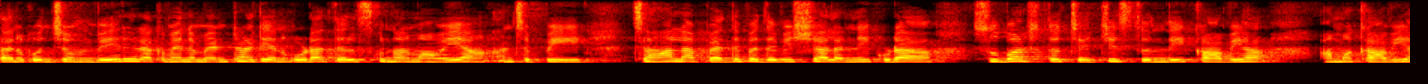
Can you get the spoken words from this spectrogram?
తను కొంచెం వేరే రకమైన మెంటాలిటీ అని కూడా తెలుసుకున్నాను మామయ్య అని చెప్పి చాలా పెద్ద పెద్ద విషయాలన్నీ కూడా సుభాష్తో చర్చిస్తుంది కావ్య. అమ్మ కావ్య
